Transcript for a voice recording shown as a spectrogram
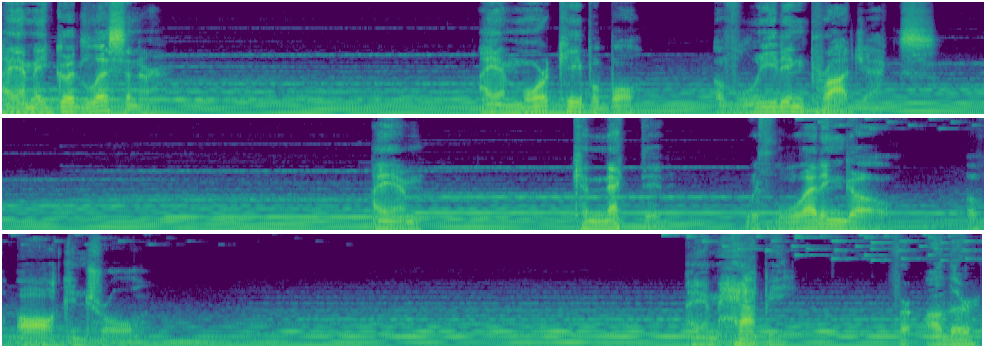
I am a good listener. I am more capable of leading projects. I am connected with letting go of all control. I am happy for other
